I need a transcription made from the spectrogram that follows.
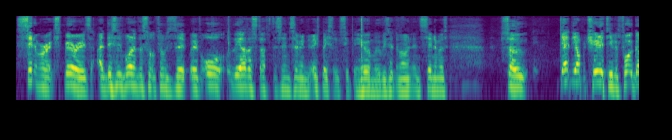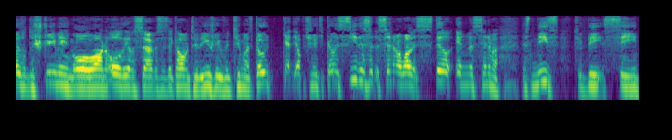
cinema experience, and this is one of the sort of films that, with all the other stuff that's in, I mean, it's basically superhero movies at the moment in cinemas. So get the opportunity before it goes on to streaming or on all the other services they go on to. They're usually within two months. Go get the opportunity. Go and see this at the cinema while it's still in the cinema. This needs to be seen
